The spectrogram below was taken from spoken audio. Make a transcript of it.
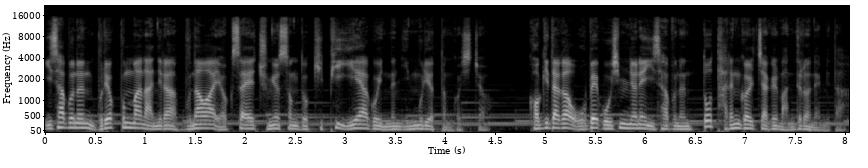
이사부는 무력뿐만 아니라 문화와 역사의 중요성도 깊이 이해하고 있는 인물이었던 것이죠. 거기다가 550년의 이사부는 또 다른 걸작을 만들어냅니다.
